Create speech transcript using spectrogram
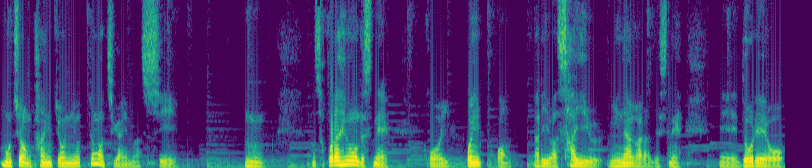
もちろん環境によっても違いますし、うん。そこら辺をですね、こう一本一本、あるいは左右見ながらですね、えー、どれを、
